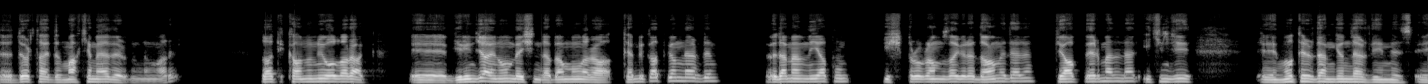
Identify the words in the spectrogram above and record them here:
e, 4 aydır mahkemeye verdim bunları. Zaten kanuni olarak e, birinci ayın 15'inde ben bunlara tebligat gönderdim. Ödememi yapın. İş programımıza göre devam edelim. Cevap vermediler. İkinci e, noterden gönderdiğimiz e,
